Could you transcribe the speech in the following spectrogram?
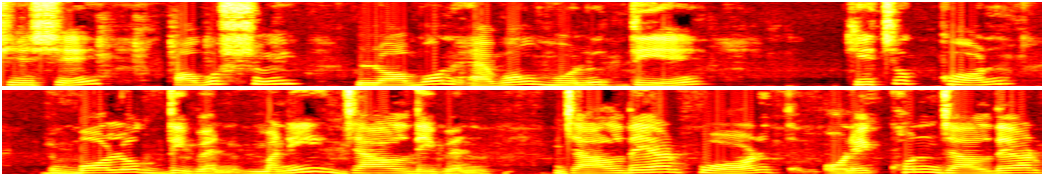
শেষে অবশ্যই লবণ এবং হলুদ দিয়ে কিছুক্ষণ বলক দিবেন মানে জাল দিবেন। জাল দেওয়ার পর, অনেকক্ষণ জাল দেওয়ার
